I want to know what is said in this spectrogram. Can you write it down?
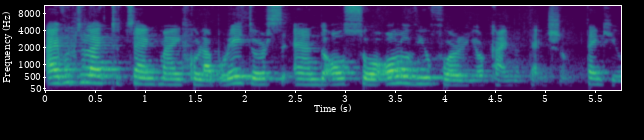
I would like to thank my collaborators and also all of you for your kind attention. Thank you.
